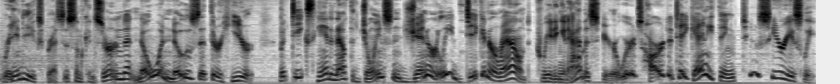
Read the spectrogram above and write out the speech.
Randy expresses some concern that no one knows that they're here, but Deke's handing out the joints and generally digging around, creating an atmosphere where it's hard to take anything too seriously.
